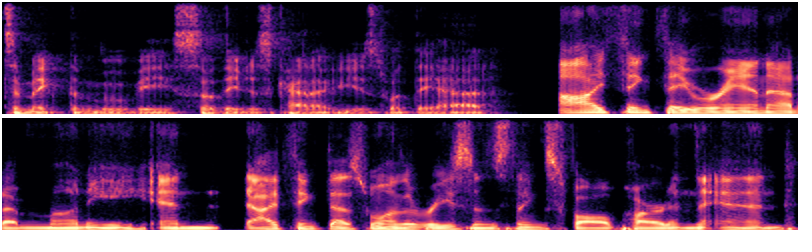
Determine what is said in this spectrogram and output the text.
to make the movie so they just kind of used what they had. I think they ran out of money, and I think that's one of the reasons things fall apart in the end.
